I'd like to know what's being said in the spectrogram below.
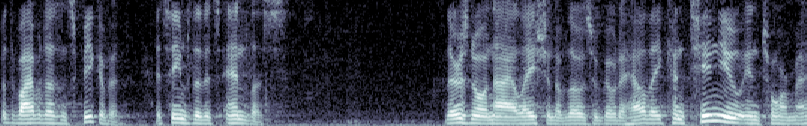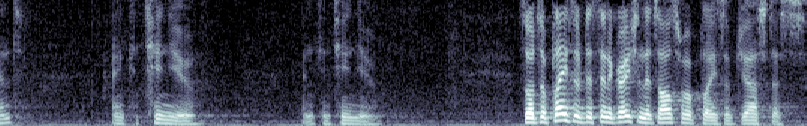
But the Bible doesn't speak of it. It seems that it's endless. There is no annihilation of those who go to hell. They continue in torment and continue and continue. So it's a place of disintegration, it's also a place of justice.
